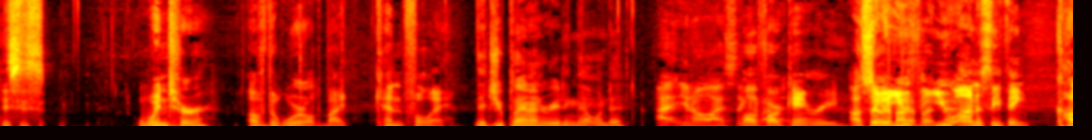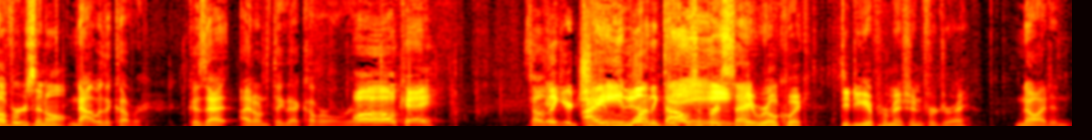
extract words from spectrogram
This is Winter of the World by Ken Follett. Did you plan on reading that one day? I, you know, I was thinking about Motherfucker can't read. I was So thinking you, about it, but you no. honestly think covers and all? not with a cover because that I don't think that cover will rip. Oh, okay. Sounds like you're I changing the 1000% Hey, real quick, did you get permission for Dre? No, I didn't.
